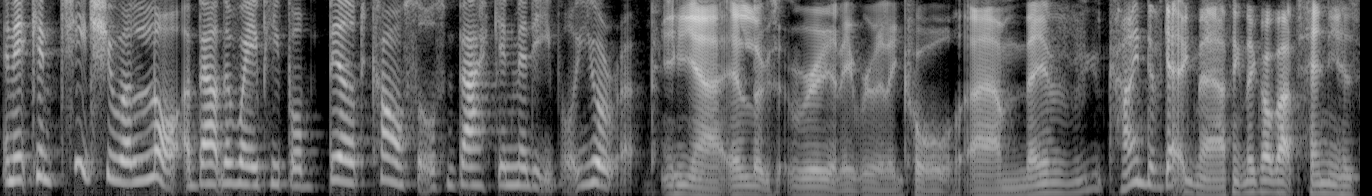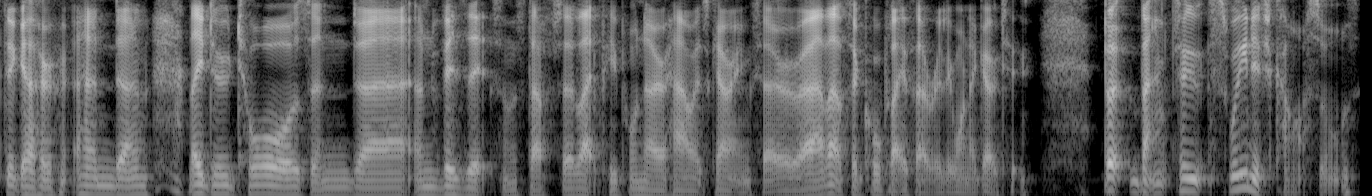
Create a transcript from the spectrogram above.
and it can teach you a lot about the way people built castles back in medieval Europe. Yeah, it looks really, really cool. Um, they're kind of getting there. I think they've got about 10 years to go, and um, they do tours and, uh, and visits and stuff to let people know how it's going. So uh, that's a cool place I really want to go to. But back to Swedish castles,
